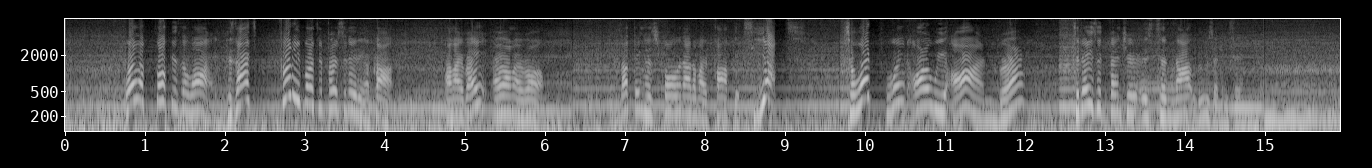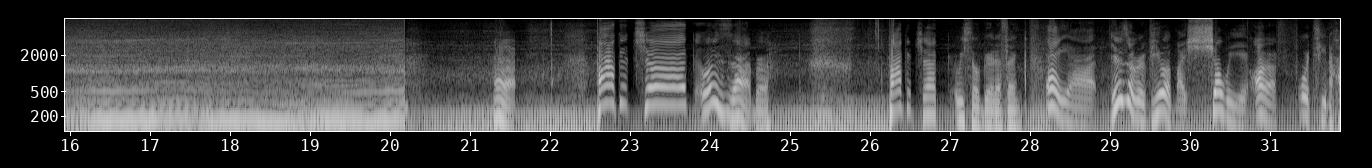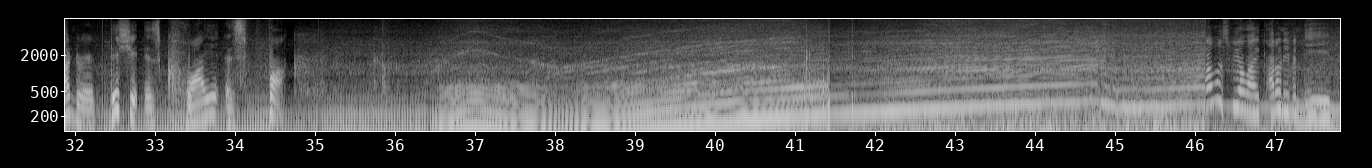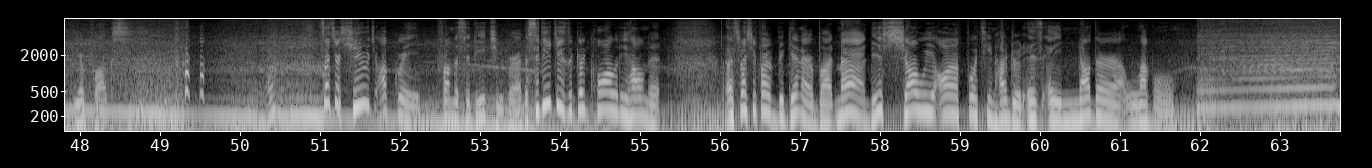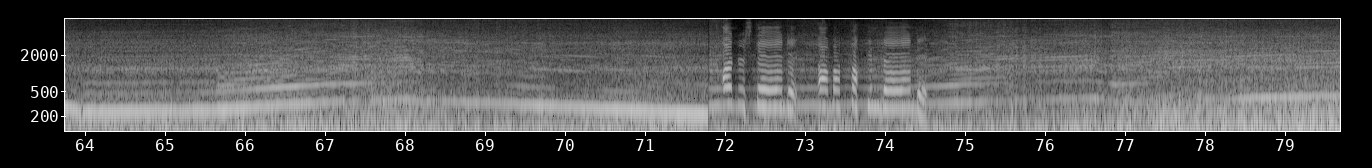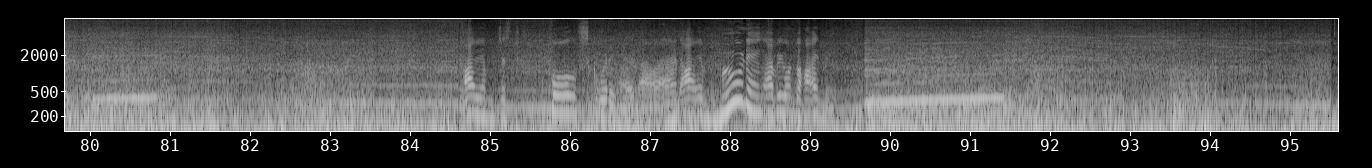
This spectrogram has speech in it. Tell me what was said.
Where the fuck is the line? Because that's pretty much impersonating a cop. Am I right or am I wrong? Nothing has fallen out of my pockets yet. So what point are we on, bruh? Today's adventure is to not lose anything. Alright. Pocket check. What is that, bro? Pocket check. We still good, I think. Hey, uh, here's a review of my Shoei RF 1400. This shit is quiet as fuck. I almost feel like I don't even need earplugs. Such a huge upgrade from the Sedici, bro. The Sedici is a good quality helmet, especially for a beginner. But man, this Shoei RF 1400 is another level. Understand it, I'm a fucking bandit. I am just full squidding right now and I am mooning everyone behind me.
